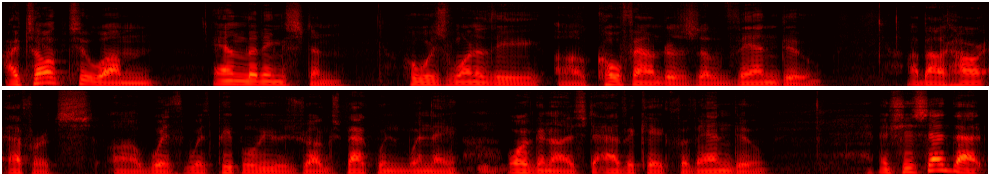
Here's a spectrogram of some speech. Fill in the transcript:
I talked to um, Ann Livingston, who was one of the uh, co-founders of Vandu, about her efforts uh, with, with people who use drugs back when, when they organized to advocate for Vandu. And she said that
